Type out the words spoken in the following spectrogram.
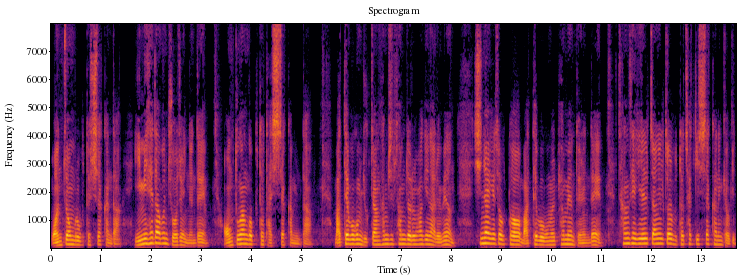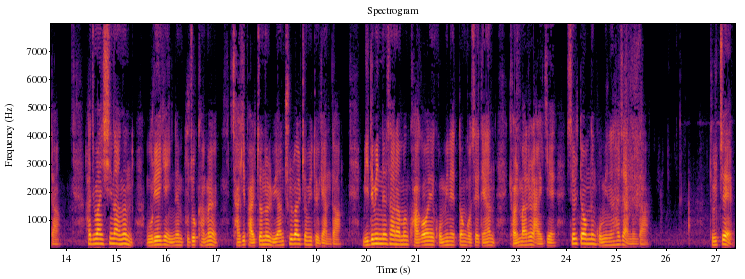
원점으로부터 시작한다. 이미 해답은 주어져 있는데 엉뚱한 것부터 다시 시작합니다. 마태복음 6장 33절을 확인하려면 신약에서부터 마태복음을 펴면 되는데 창세기 1장 1절부터 찾기 시작하는 격이다. 하지만 신앙은 우리에게 있는 부족함을 자기 발전을 위한 출발점이 되게 한다. 믿음 있는 사람은 과거에 고민했던 것에 대한 결말을 알기에 쓸데없는 고민을 하지 않는다. 둘째,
